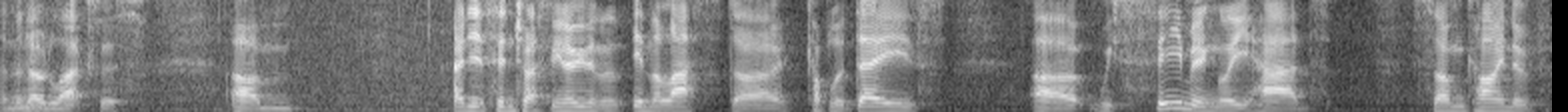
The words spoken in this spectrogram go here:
and the Mm. nodal axis. Um, and it's interesting, you know, even in the last uh, couple of days, uh, we seemingly had some kind of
